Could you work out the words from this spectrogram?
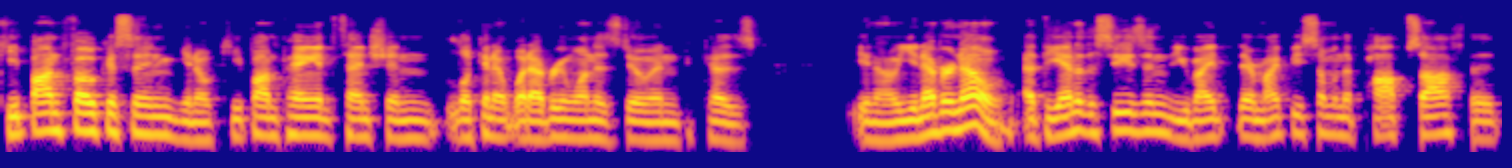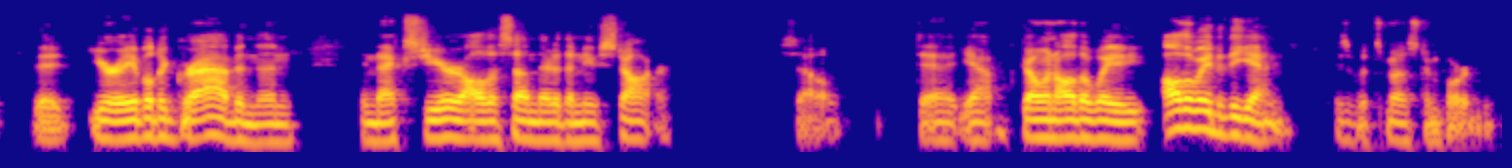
keep on focusing, you know, keep on paying attention, looking at what everyone is doing because you know, you never know. At the end of the season, you might there might be someone that pops off that that you're able to grab, and then the next year, all of a sudden, they're the new star. So, to, yeah, going all the way all the way to the end is what's most important.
